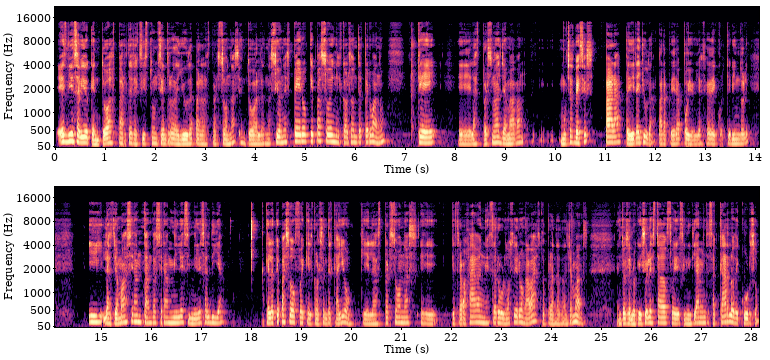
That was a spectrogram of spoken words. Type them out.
es bien sabido que en todas partes existe un centro de ayuda para las personas, en todas las naciones, pero ¿qué pasó en el call center peruano? Que eh, las personas llamaban muchas veces para pedir ayuda, para pedir apoyo, ya sea de cualquier índole. Y las llamadas eran tantas, eran miles y miles al día, que lo que pasó fue que el call center cayó, que las personas eh, que trabajaban en ese rubro no se dieron abasto para dar las llamadas. Entonces lo que hizo el Estado fue definitivamente sacarlo de curso,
